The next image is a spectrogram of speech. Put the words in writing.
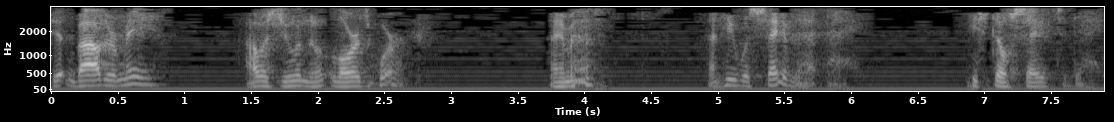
Didn't bother me. I was doing the Lord's work. Amen. And he was saved that day. He's still saved today.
